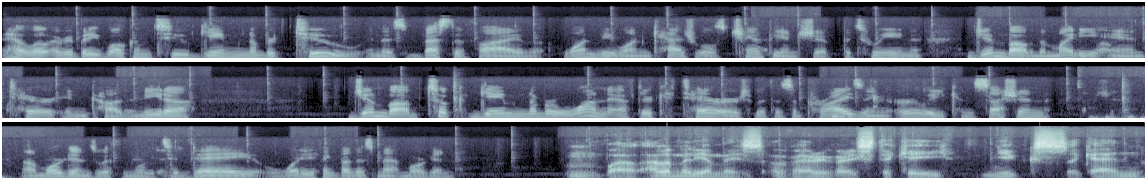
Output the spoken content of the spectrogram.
Hello everybody, welcome to game number two in this best of five 1v1 casuals championship between Jim Bob the Mighty and Terror Incognita. Jim Bob took game number one after Terrors with a surprising early concession. Uh, Morgan's with me today. What do you think about this Matt Morgan? Mm, well, aluminium is very, very sticky. Nukes again.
